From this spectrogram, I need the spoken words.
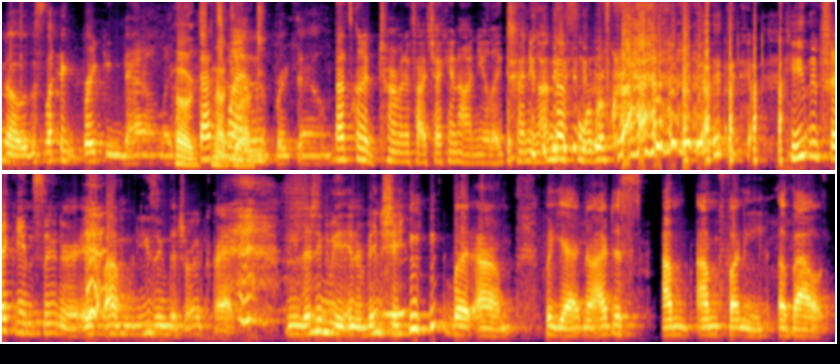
no, just like breaking down, like Hugs, That's not when- drugs. break down. That's going to determine if I check in on you, like depending on the form of crack. You need to check in sooner if I'm using the drug crack. I mean, there needs to be an intervention, but um, but yeah, no, I just I'm I'm funny about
